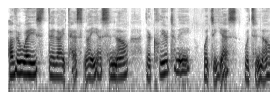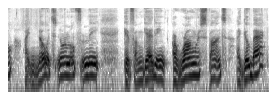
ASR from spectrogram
Other ways that I test my yes and no, they're clear to me. What's a yes, what's a no. I know it's normal for me. If I'm getting a wrong response, I go back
